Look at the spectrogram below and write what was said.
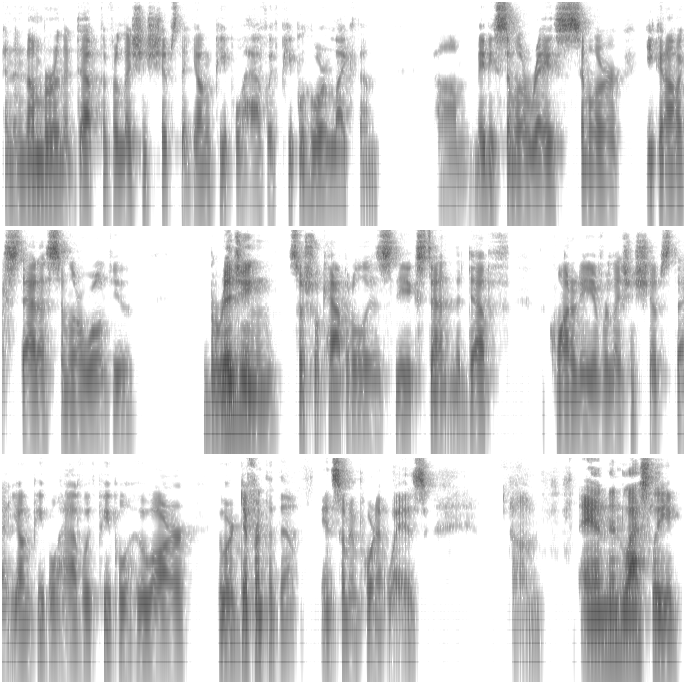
and the number and the depth of relationships that young people have with people who are like them um, maybe similar race, similar economic status, similar worldview. Bridging social capital is the extent and the depth, the quantity of relationships that young people have with people who are who are different than them in some important ways. Um, and then lastly,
